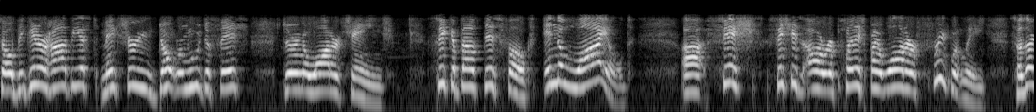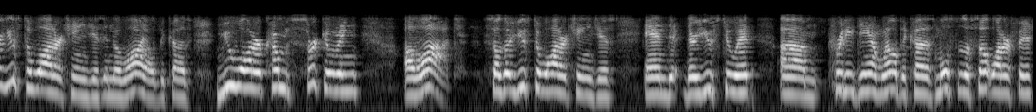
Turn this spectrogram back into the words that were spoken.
So beginner hobbyists, make sure you don't remove the fish during a water change. Think about this, folks. In the wild, uh, fish fishes are replenished by water frequently, so they're used to water changes in the wild because new water comes circulating a lot. So they're used to water changes, and they're used to it um, pretty damn well because most of the saltwater fish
